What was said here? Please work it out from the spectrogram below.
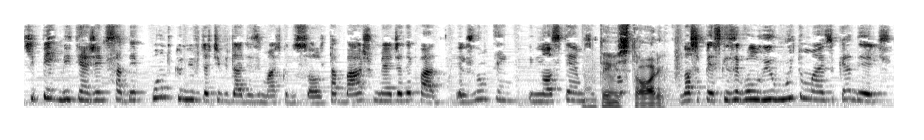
que permitem a gente saber quanto que o nível de atividade enzimática do solo está baixo, médio, adequado. Eles não têm. E nós temos. Não tem um histórico. Nossa pesquisa evoluiu muito mais do que a deles.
